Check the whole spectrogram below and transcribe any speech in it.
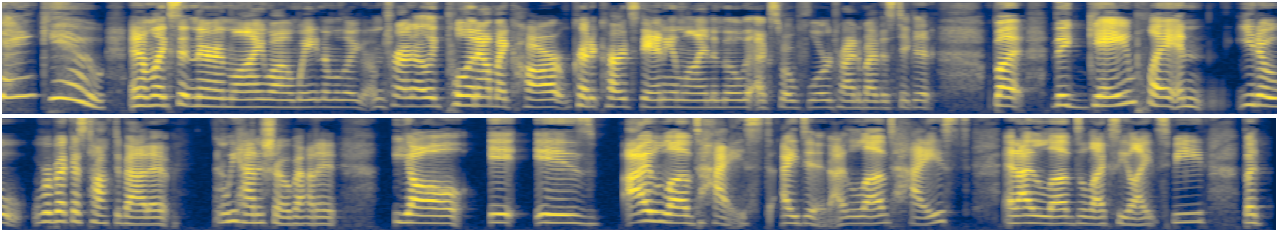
thank you. And I'm like sitting there in line while I'm waiting. I'm like, I'm trying to like pulling out my car, credit card, standing in line in the middle of the expo floor trying to buy this ticket. But the gameplay, and you know, Rebecca's talked about it. We had a show about it. Y'all, it is. I loved Heist. I did. I loved Heist and I loved Lexy Lightspeed. But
